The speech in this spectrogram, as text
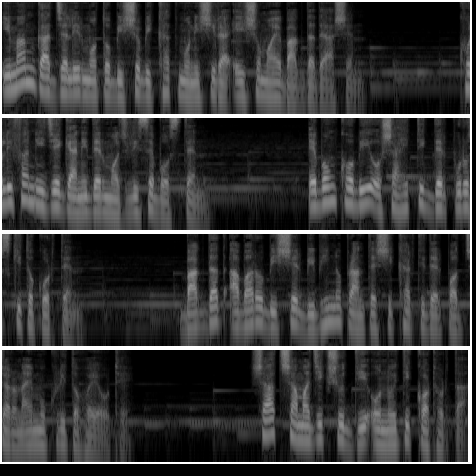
ইমাম গাজ্জালির মতো বিশ্ববিখ্যাত মনীষীরা এই সময়ে বাগদাদে আসেন। খলিফা নিজে জ্ঞানীদের মজলিসে বসতেন এবং কবি ও সাহিত্যিকদের পুরস্কৃত করতেন। বাগদাদ আবারও বিশ্বের বিভিন্ন প্রান্তের শিক্ষার্থীদের পদচারণায় মুখরিত হয়ে ওঠে। সাত সামাজিক শুদ্ধি ও নৈতিক কঠোরতা।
